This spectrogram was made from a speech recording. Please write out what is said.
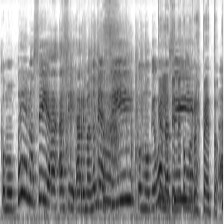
como bueno, sí, así, arrimándome así, como que bueno, Que la tiene como respeto.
